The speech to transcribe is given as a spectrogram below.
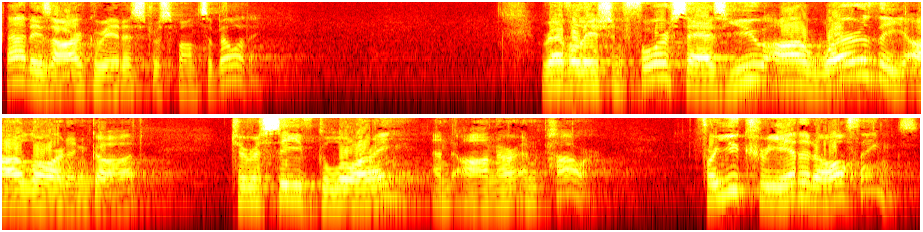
That is our greatest responsibility. Revelation 4 says, You are worthy, our Lord and God, to receive glory and honor and power. For you created all things,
